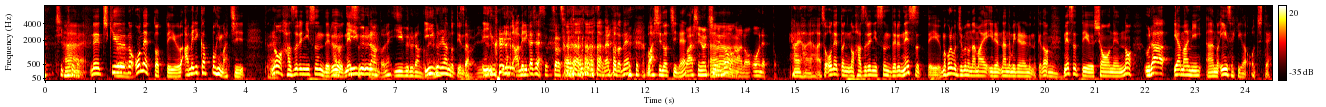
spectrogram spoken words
地球ねはい、で地球のオネットっていうアメリカっぽい街の外れに住んでるネスイーグルランドね。イーグルランドね、イーグルランドっていうんだ。イーグルランド、アメリカじゃん。そうそうそう なるほどね。わしの地ね。わしの地のうんあのオーネット。はいはいはい。そう、オネットの外れに住んでるネスっていう、まあこれも自分の名前入れ、何でも入れられるんだけど、ネスっていう少年の裏山にあの隕石が落ちて、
